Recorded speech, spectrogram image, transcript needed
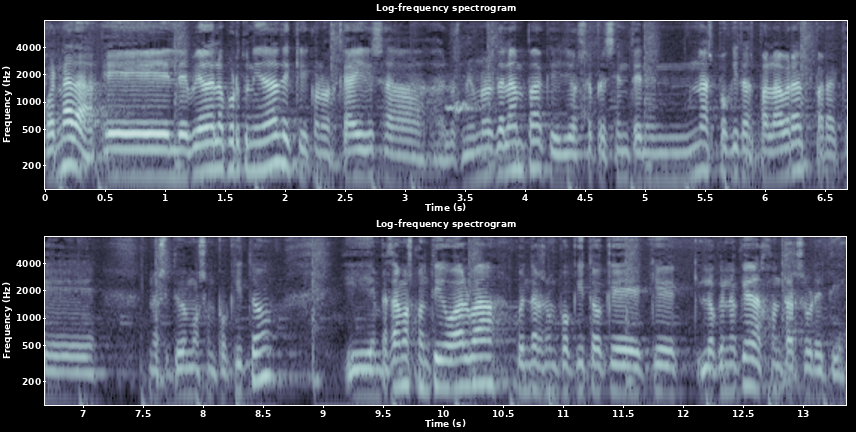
Pues nada, eh, les voy a dar la oportunidad de que conozcáis a, los miembros de AMPA, que ellos se presenten en unas poquitas palabras para que nos situemos un poquito. Y empezamos contigo, Alba. Cuéntanos un poquito qué, lo que nos quieras contar sobre ti.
